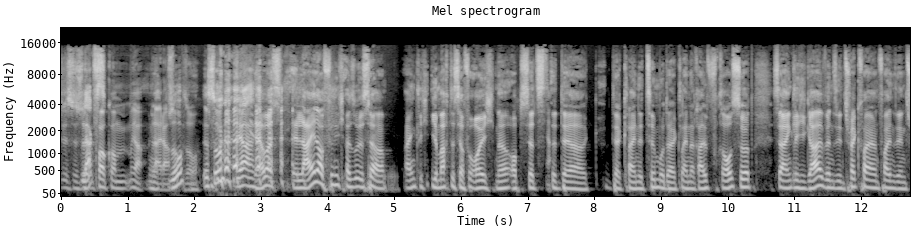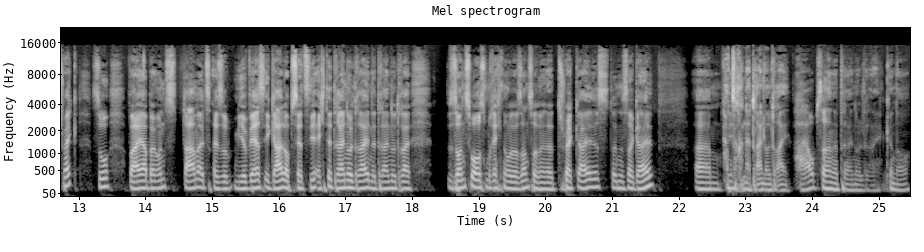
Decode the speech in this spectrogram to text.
Das ist Lachs? vollkommen, ja, leider. so. Ist so? Ja. Ja, aber es, äh, leider finde ich, also ist ja eigentlich, ihr macht es ja für euch, ne? Ob es jetzt Ja. äh, der, der kleine Tim oder der kleine Ralf raushört, ist ja eigentlich egal. Wenn sie einen Track feiern, feiern sie den Track. So war ja bei uns damals, also mir wäre es egal, ob es jetzt die echte 303, eine 303, sonst wo aus dem Rechner oder sonst was. Wenn der Track geil ist, dann ist er geil. Ähm, Hauptsache in der 303. ja, Hauptsache eine 303, genau.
